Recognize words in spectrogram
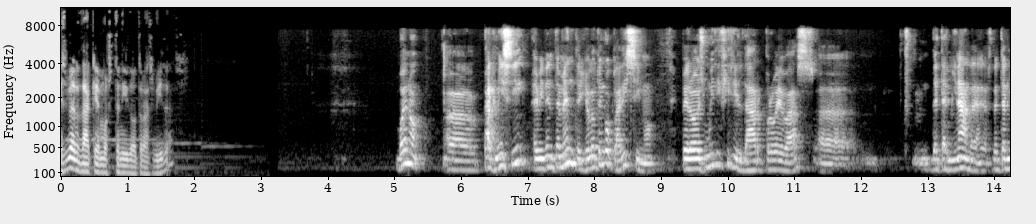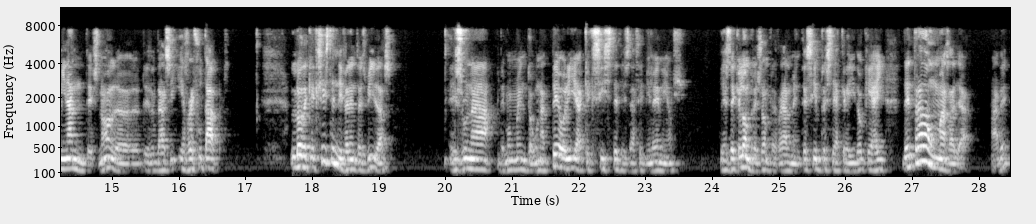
¿Es verdad que hemos tenido otras vidas? Bueno, eh, para mí sí, evidentemente, yo lo tengo clarísimo, pero es muy difícil dar pruebas eh, determinadas, determinantes, ¿no? irrefutables. Lo de que existen diferentes vidas es una, de momento, una teoría que existe desde hace milenios. Desde que el hombre es hombre realmente, siempre se ha creído que hay de entrada un más allá. ¿vale?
